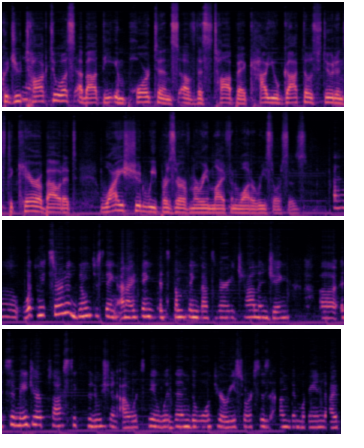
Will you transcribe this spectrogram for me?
Could you yeah. talk to us about the importance of this topic, how you got those students to care about it? Why should we preserve marine life and water resources? Uh, what we started noticing, and I think it's something that's very challenging, uh, it's a major plastic pollution, I would say, within the water resources and the marine life,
